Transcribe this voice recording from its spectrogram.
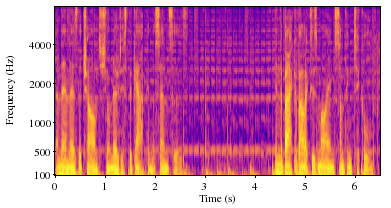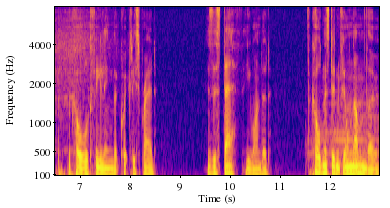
and then there's the chance she'll notice the gap in the sensors. In the back of Alex's mind, something tickled, a cold feeling that quickly spread. Is this death? he wondered. The coldness didn't feel numb, though.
